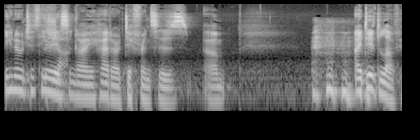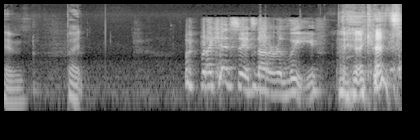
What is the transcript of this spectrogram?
You know, It's the and I had our differences. Um, I did love him, but but I can't say it's not a relief. I can't. s-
